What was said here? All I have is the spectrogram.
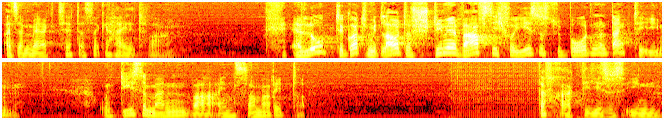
als er merkte, dass er geheilt war. Er lobte Gott mit lauter Stimme, warf sich vor Jesus zu Boden und dankte ihm. Und dieser Mann war ein Samariter. Da fragte Jesus ihn,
